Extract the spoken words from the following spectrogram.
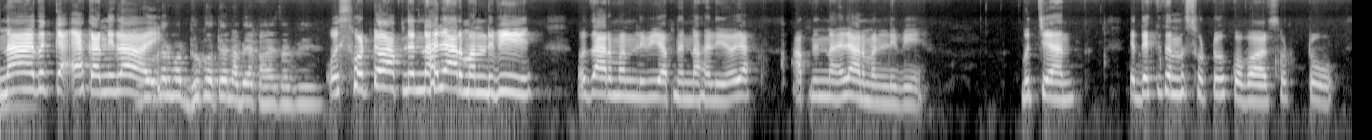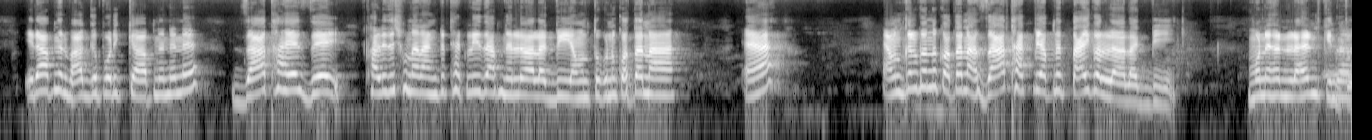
না এটা কা- এক আনি লাই। লোকের মধ্যে ঢুকোতে না বেকা হয়ে যাবি। ওই ছোট আপনার না হলে আরমান লিবি ও যার আরমান লিবি আপনার না হলে ওই আপনার না হলে আর আরমান লিবি বুঝছেন? এ দেখতেছেন না ছোট কভার ছোট্ট। এটা আপনার ভাগ্য পরীক্ষা আপনার নেনে যা থাহে যে খালি যে সোনার আংটি থাকলেই যে আপনার লেওয়া লাগবি এমন তো কোনো কথা না। হ্যাঁ এমন করে কোনো কথা না যা থাকবি আপনার তাই করে লেওয়া লাগবি। মনে হয় লাহেন কিন্তু।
